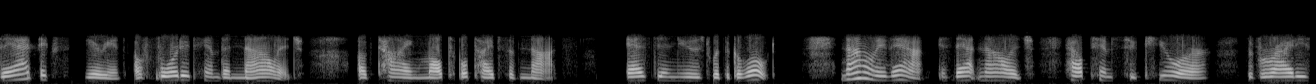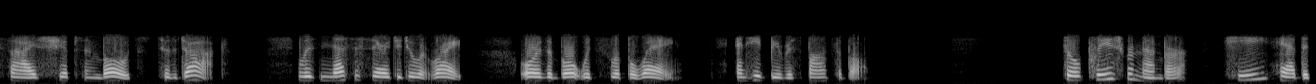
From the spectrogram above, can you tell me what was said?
that experience afforded him the knowledge of tying multiple types of knots, as then used with the garrote. Not only that, is that knowledge helped him secure the variety sized ships and boats to the dock. It was necessary to do it right, or the boat would slip away, and he'd be responsible. So please remember, he had the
